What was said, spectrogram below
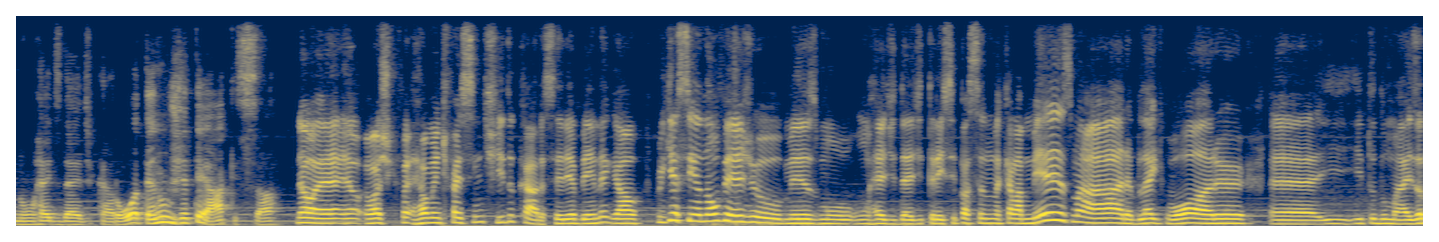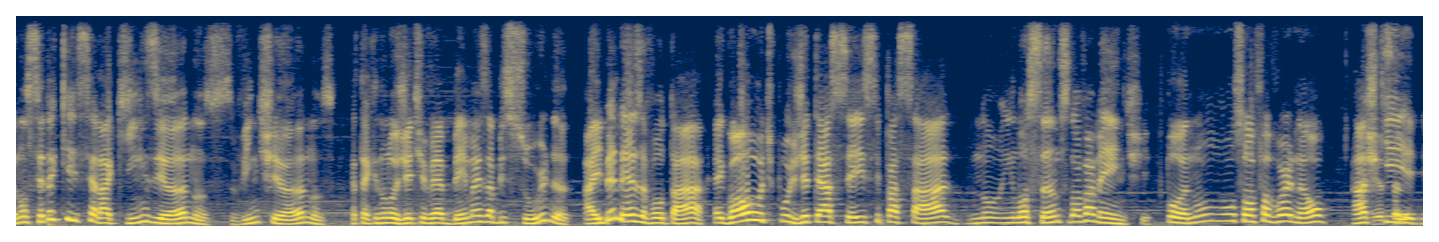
num Red Dead, cara. Ou até num GTA, quiçá. Não, é, é- eu acho que realmente faz sentido, cara. Seria bem legal. Porque assim, eu não vejo mesmo um Red Dead 3 se passando naquela mesma área, Blackwater é, e, e tudo mais. A não ser daqui, sei lá, 15 anos, 20 anos, que a tecnologia estiver bem mais absurda. Aí beleza, voltar. É igual, tipo, GTA 6 se passar no- em Los Santos novamente. Pô, não, não sou a favor, não. Acho que.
